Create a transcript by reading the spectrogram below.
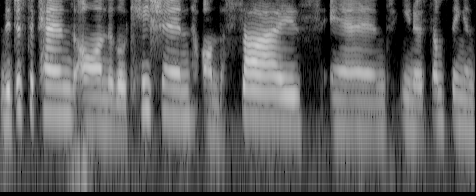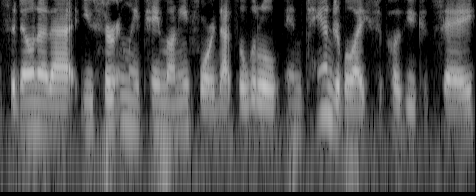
it just depends on the location, on the size, and you know something in Sedona that you certainly pay money for. That's a little intangible, I suppose you could say,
